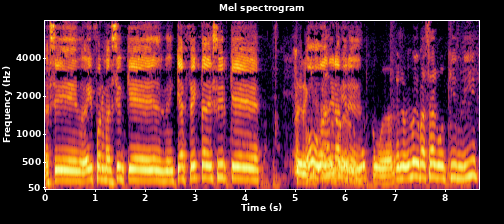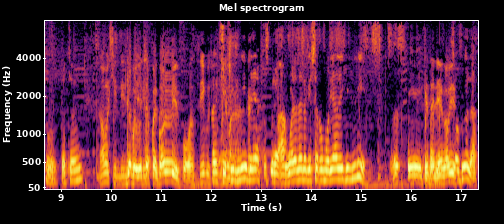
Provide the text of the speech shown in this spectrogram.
Así, hay información que, en que afecta decir que Pero Oh, que- vale, en Es lo mismo, weón. Es lo mismo que pasaba con Kid Lee, po, ¿cachai? No, porque Kid Lee. Ya, pues ese fue COVID, pues. Sí, pues, No, es que Kid Lee tenía, pero acuérdate lo que se rumoreaba de Kid Lee. Eh, Que tenía también fue COVID. piola.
